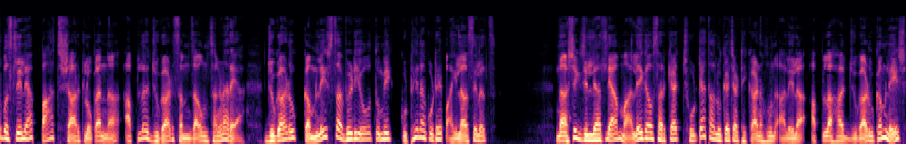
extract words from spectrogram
बसलेल्या पाच शार्क लोकांना आपलं जुगाड समजावून सांगणाऱ्या जुगाडू कमलेशचा व्हिडिओ तुम्ही कुठे ना कुठे पाहिला असेलच. नाशिक जिल्ह्यातल्या मालेगाव सारख्या छोट्या तालुक्याच्या ठिकाणाहून आलेला आपला हा जुगाडू कमलेश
